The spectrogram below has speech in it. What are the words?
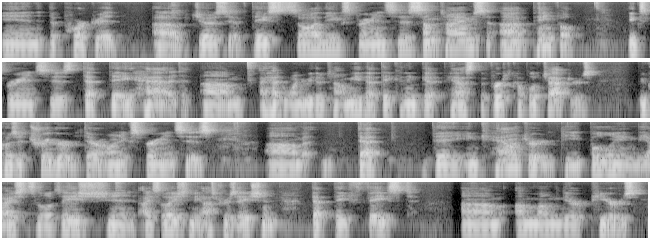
in the portrait of Joseph. They saw the experiences, sometimes uh, painful experiences that they had. Um, I had one reader tell me that they couldn't get past the first couple of chapters because it triggered their own experiences. Um, that they encountered the bullying, the isolation, isolation, the ostracization that they faced um, among their peers.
